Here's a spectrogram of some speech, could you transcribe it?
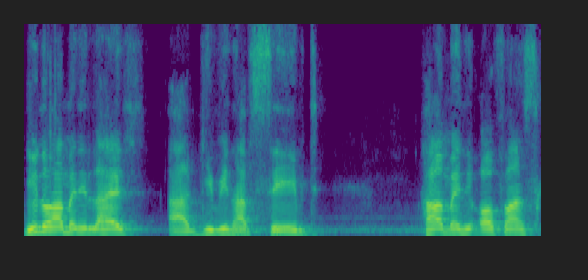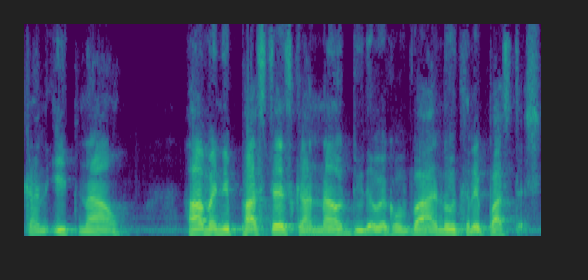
Do you know how many lives are given have saved? How many orphans can eat now? How many pastors can now do the work of God? I know three pastors.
